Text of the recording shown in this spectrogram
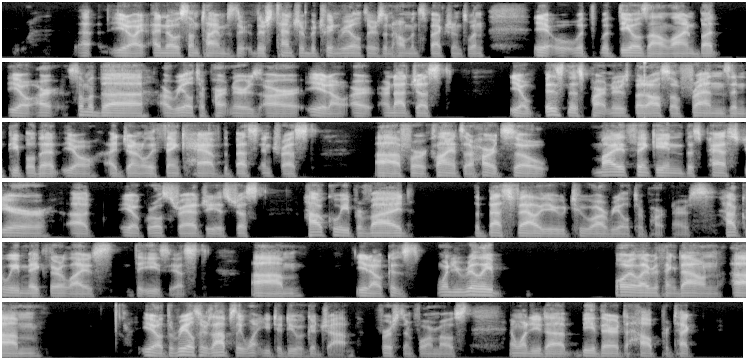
uh, you know, I, I know sometimes there, there's tension between realtors and home inspections when, you know, with with deals online. But you know our some of the our realtor partners are you know are are not just you know business partners but also friends and people that you know i generally think have the best interest uh, for clients at heart. So my thinking this past year uh, you know growth strategy is just how can we provide the best value to our realtor partners? How can we make their lives the easiest? Um, you know because when you really boil everything down, um, you know, the realtors obviously want you to do a good job first and foremost, and want you to be there to help protect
